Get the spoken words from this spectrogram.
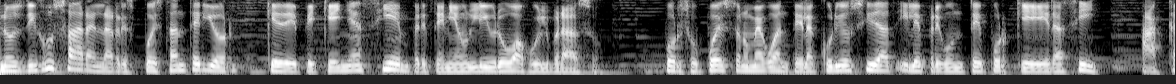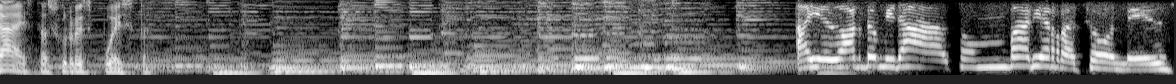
Nos dijo Sara en la respuesta anterior que de pequeña siempre tenía un libro bajo el brazo. Por supuesto no me aguanté la curiosidad y le pregunté por qué era así. Acá está su respuesta. Ay, Eduardo, mira, son varias razones.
